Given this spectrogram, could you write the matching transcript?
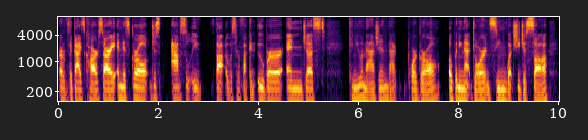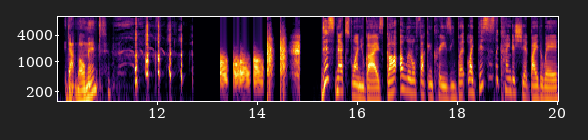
or the guy's car, sorry. And this girl just absolutely thought it was her fucking Uber and just can you imagine that poor girl opening that door and seeing what she just saw that moment? This next one, you guys, got a little fucking crazy, but like, this is the kind of shit, by the way,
